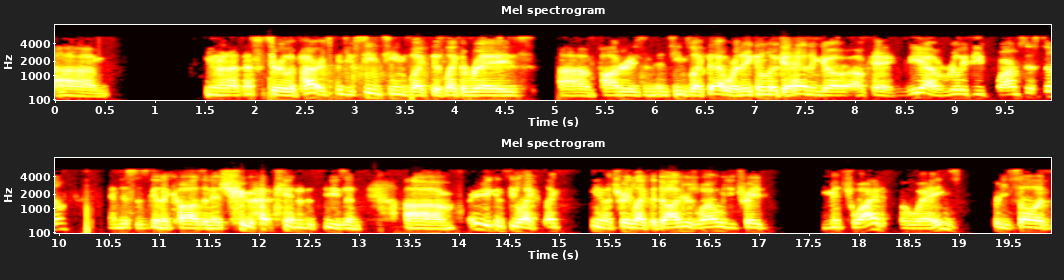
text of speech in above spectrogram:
um, you know, not necessarily the Pirates, but you've seen teams like this, like the Rays, um, Padres, and, and teams like that, where they can look ahead and go, okay, we have a really deep farm system, and this is going to cause an issue at the end of the season. Um, or you can see like like you know, trade like the Dodgers. Why would you trade Mitch White away? He's pretty solid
